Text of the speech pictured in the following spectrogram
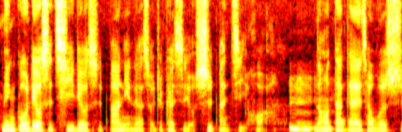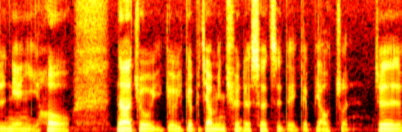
民国六十七、六十八年那个时候就开始有示范计划，嗯嗯，然后大概差不多十年以后。那就有一个比较明确的设置的一个标准，就是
